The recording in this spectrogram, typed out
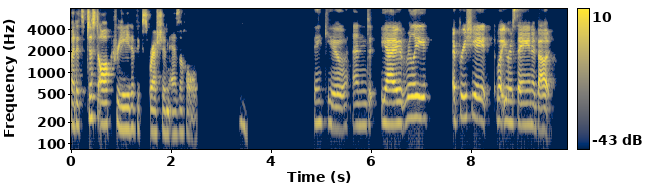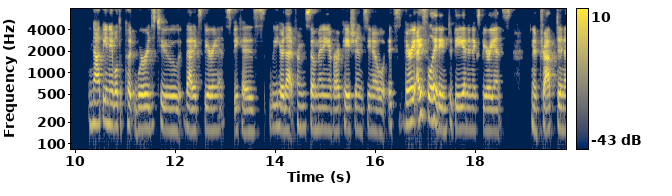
but it's just all creative expression as a whole. Thank you. And yeah, I really appreciate what you were saying about not being able to put words to that experience because we hear that from so many of our patients you know it's very isolating to be in an experience kind of trapped in a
